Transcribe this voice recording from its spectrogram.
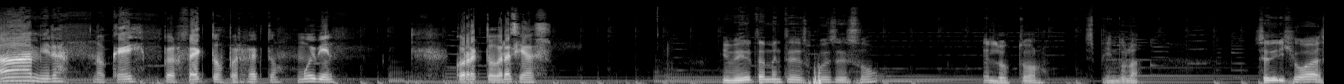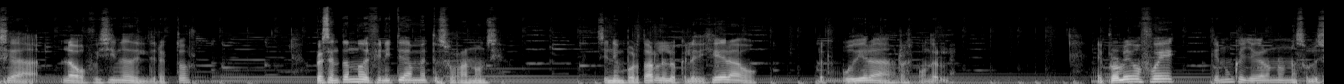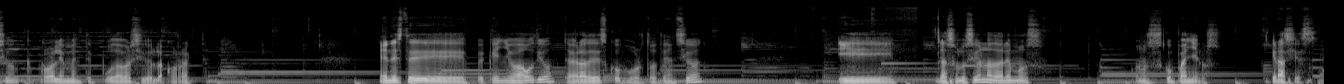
Ah, mira, ok, perfecto, perfecto, muy bien. Correcto, gracias. Inmediatamente después de eso, el doctor Espíndola se dirigió hacia la oficina del director, presentando definitivamente su renuncia, sin importarle lo que le dijera o lo que pudiera responderle. El problema fue que nunca llegaron a una solución que probablemente pudo haber sido la correcta. En este pequeño audio te agradezco por tu atención y la solución la daremos con nuestros compañeros. Gracias.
